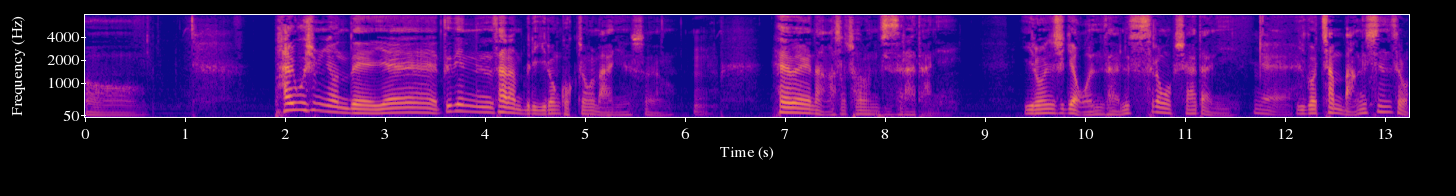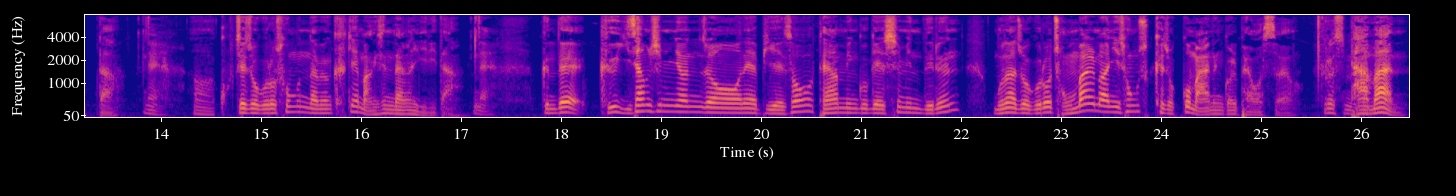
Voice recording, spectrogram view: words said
어, 8, 90년대에 뜻 있는 사람들이 이런 걱정을 많이 했어요. 음. 해외에 나가서 저런 짓을 하다니. 이런 식의 언사를 스스럼없이 하다니. 네. 이거 참 망신스럽다. 네. 어, 국제적으로 소문나면 크게 망신당할 일이다. 네. 근데 그 2, 30년 전에 비해서 대한민국의 시민들은 문화적으로 정말 많이 성숙해졌고 많은 걸 배웠어요. 그렇습니다. 다만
